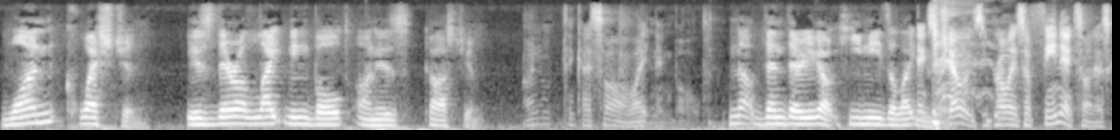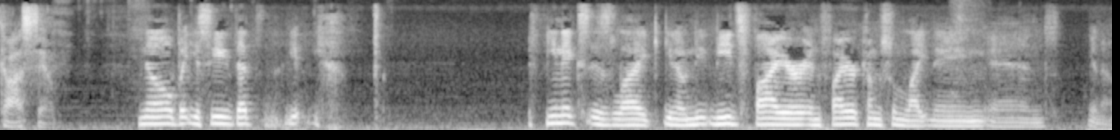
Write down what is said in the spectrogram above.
One question: Is there a lightning bolt on his costume? I don't think I saw a lightning bolt. No, then there you go. He needs a lightning Phoenix bolt. Jones, he probably has a phoenix on his costume. No, but you see that Phoenix is like you know ne- needs fire, and fire comes from lightning, and you know.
